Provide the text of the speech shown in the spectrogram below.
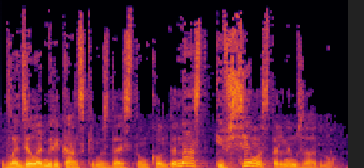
владел американским издательством Condé Nast и всем остальным заодно –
